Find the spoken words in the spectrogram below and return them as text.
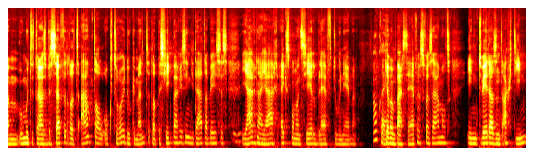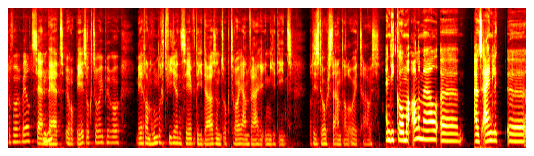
Um, we moeten trouwens beseffen dat het aantal octrooidocumenten dat beschikbaar is in die databases mhm. jaar na jaar exponentieel blijft toenemen. Okay. Ik heb een paar cijfers verzameld. In 2018 bijvoorbeeld zijn mm bij het Europees Octrooibureau meer dan 174.000 octrooiaanvragen ingediend. Dat is het hoogste aantal ooit trouwens. En die komen allemaal uh, uiteindelijk uh,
